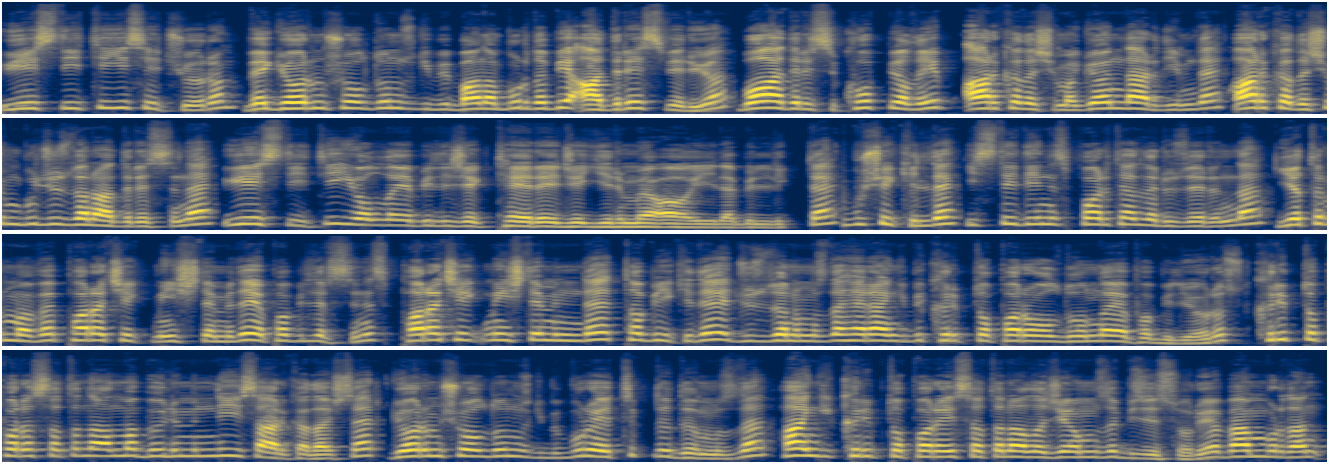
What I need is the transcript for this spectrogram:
USDT'yi seçiyorum ve görmüş olduğunuz gibi bana burada bir adres veriyor. Bu adresi kopyalayıp arkadaşıma gönderdiğimde arkadaşım bu cüzdan adresine USDT yollayabilecek TRC20 ağı ile birlikte. Bu şekilde istediğiniz pariteler üzerinden yatırma ve para çekme işlemi de yapabilirsiniz. Para çekme işlemini de tabii ki de cüzdanımızda herhangi bir kripto para olduğunda yapabiliyoruz. Kripto para satın alma bölümündeyiz arkadaşlar. Görmüş olduğunuz gibi buraya tıkladığımızda hangi kripto parayı satın alacağımızı bize soruyor. Ben buradan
